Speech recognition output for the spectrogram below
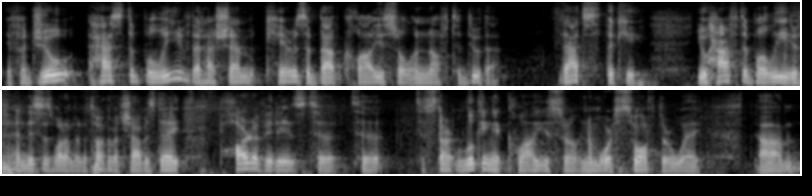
If a Jew has to believe that Hashem cares about Klal Yisrael enough to do that, that's the key you have to believe, and this is what I'm going to talk about Shabbos day. Part of it is to to to start looking at Klal Yisrael in a more softer way. Um,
